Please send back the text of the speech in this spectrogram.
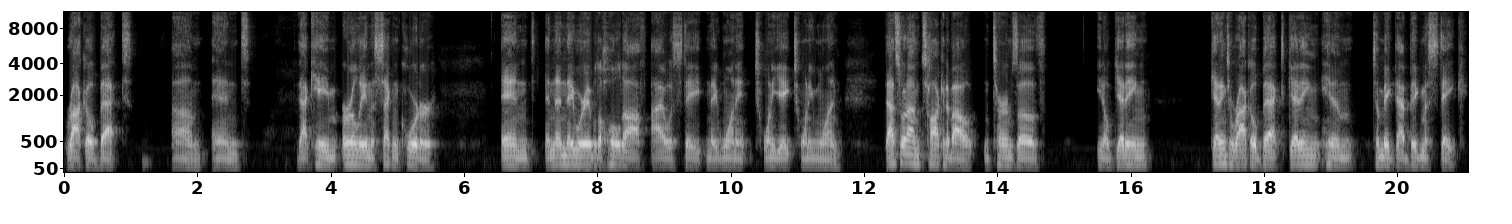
Rocco Becht um, and that came early in the second quarter. And and then they were able to hold off Iowa State and they won it 28-21. That's what I'm talking about in terms of you know getting getting to Rocco Becht, getting him to make that big mistake.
